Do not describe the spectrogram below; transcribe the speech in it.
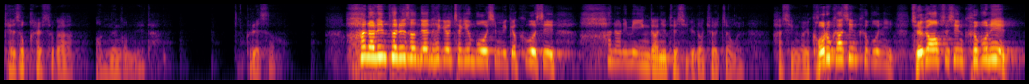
대속할 수가 없는 겁니다. 그래서 하나님 편에서 낸 해결책이 무엇입니까? 그것이 하나님이 인간이 되시기로 결정을 하신 거예요. 거룩하신 그분이 죄가 없으신 그분이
